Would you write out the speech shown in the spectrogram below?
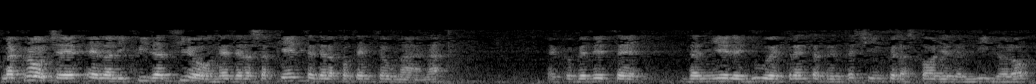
la croce è la liquidazione della sapienza e della potenza umana. Ecco, vedete Daniele 2, 30-35, la storia dell'idolo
